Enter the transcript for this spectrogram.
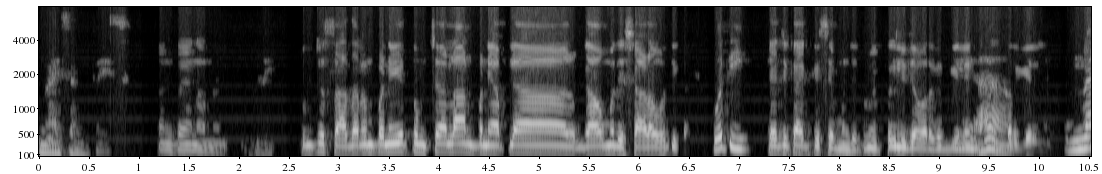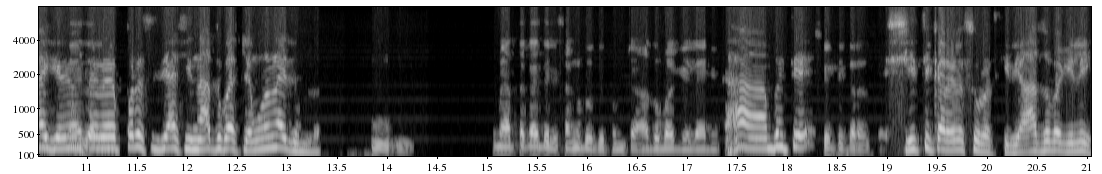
नाही सांगता येत. सांगता येणार नाही. तुमचे साधारणपणे तुमच्या लहानपणी आपल्या गावामध्ये शाळा होती का? होती. त्याचे काय किस्से म्हणजे तुम्ही पहिलीच्या वर्गात गेले आणि हा. नंतर गेले? नाही नाही गेल्यानंतर झालं? परिस्थिती अशी नाजूक असल्यामुळे नाही जमलं. हम्म, हम्म. तुम्ही आता काहीतरी सांगत होते तुमच्या आजोबा गेले आणि हा मग ते शेती करायचं शेती करायला सुरुवात केली. आजोबा गेले.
